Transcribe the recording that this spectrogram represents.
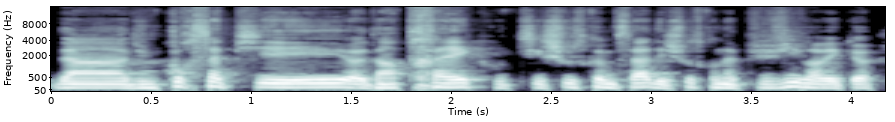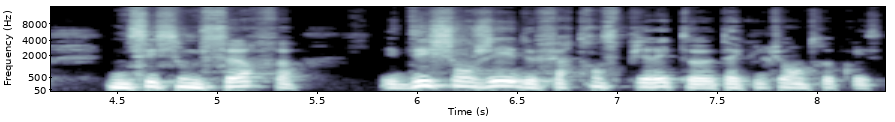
d'un d'une course à pied, euh, d'un trek ou des choses comme ça, des choses qu'on a pu vivre avec une session de surf et d'échanger de faire transpirer ta, culture entreprise.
